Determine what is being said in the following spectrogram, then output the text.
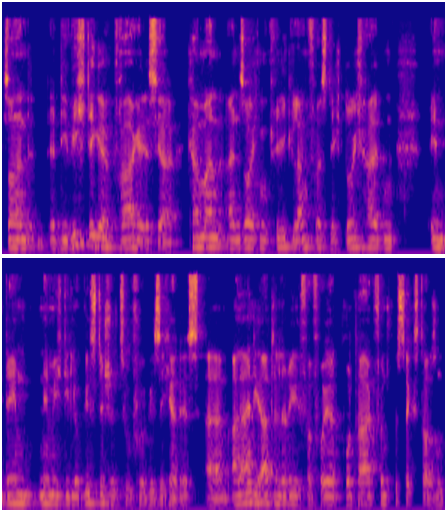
Sondern die wichtige Frage ist ja, kann man einen solchen Krieg langfristig durchhalten, indem nämlich die logistische Zufuhr gesichert ist? Äh, allein die Artillerie verfeuert pro Tag 5.000 bis 6.000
